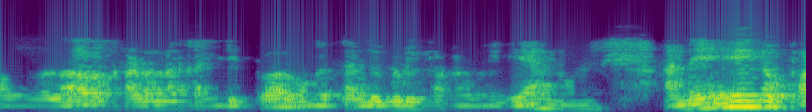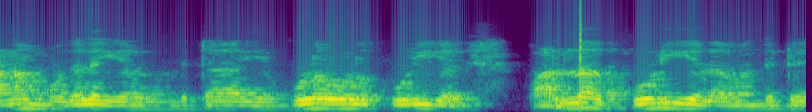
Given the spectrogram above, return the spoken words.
அவங்களால கடனை கண்டிப்பா அவங்க தள்ளுபடி பண்ணணும். ஏன்னா அநேக பண முதலைகள் வந்துட்டு எவ்வளவு எவ்வளவு கூலிகள் பல கூலிகளை வந்துட்டு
